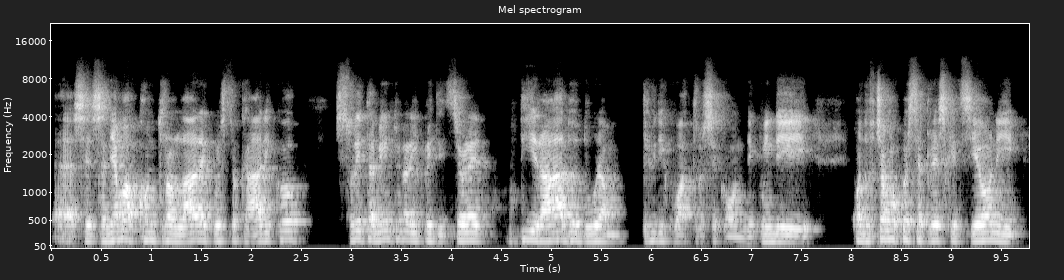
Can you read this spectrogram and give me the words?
Eh, se, se, andiamo a controllare questo carico, solitamente una ripetizione di rado dura più di 4 secondi. Quindi quando facciamo queste prescrizioni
